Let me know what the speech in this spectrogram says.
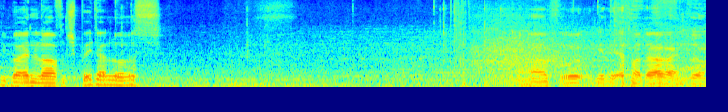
Die beiden laufen später los. Gehen wir erstmal da rein, so.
